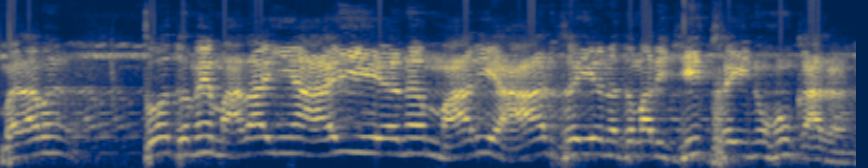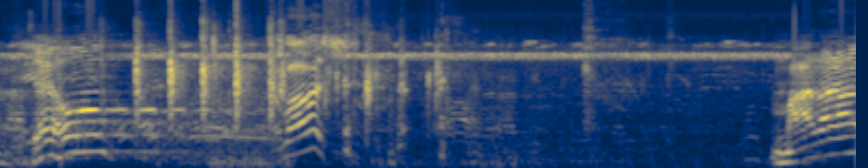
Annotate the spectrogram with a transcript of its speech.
બરાબર? તો તમે મારા અહીંયા આવી અને મારી હાર થઈ અને તમારી જીત થઈ એનું શું કારણ? જય હો. બસ મારા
